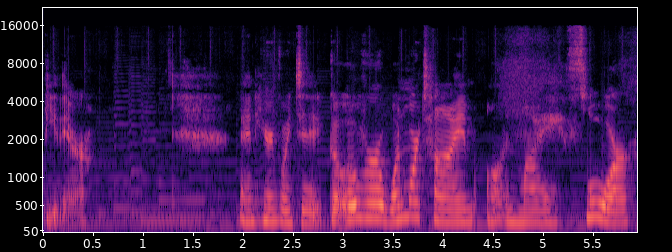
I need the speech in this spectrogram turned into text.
be there. And here I'm going to go over one more time on my floor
